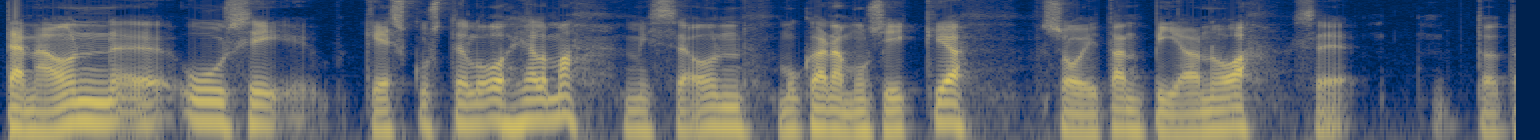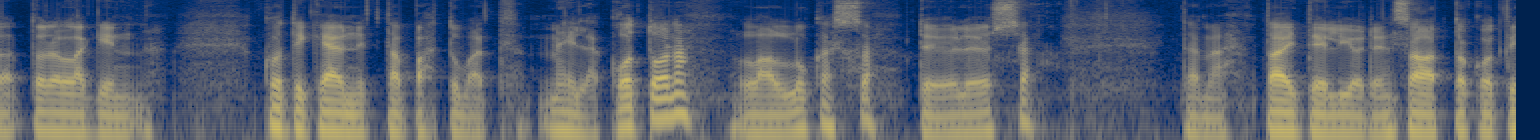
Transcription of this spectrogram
Tämä on uusi keskusteluohjelma, missä on mukana musiikkia, soitan pianoa. Se tota, todellakin kotikäynnit tapahtuvat meillä kotona, Lallukassa, Töölössä. Tämä taiteilijoiden saattokoti,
